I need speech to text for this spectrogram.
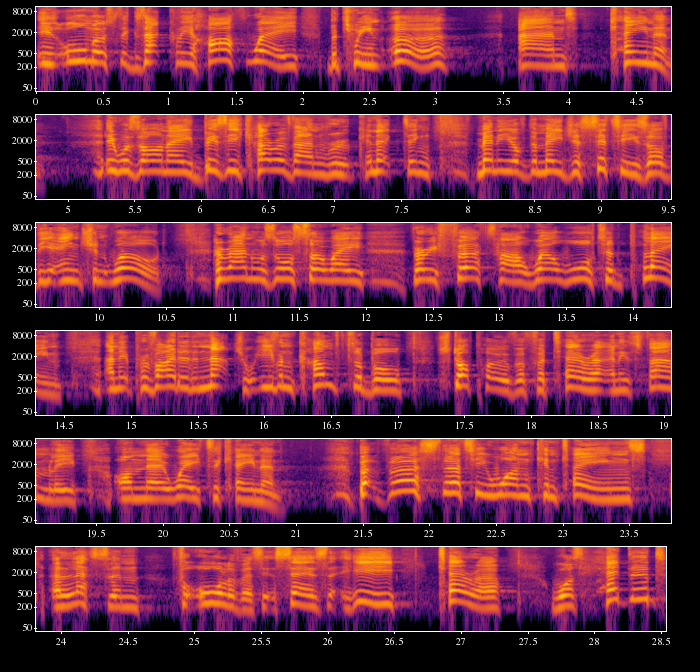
is almost exactly halfway between Ur and Canaan. It was on a busy caravan route connecting many of the major cities of the ancient world. Haran was also a very fertile, well watered plain, and it provided a natural, even comfortable stopover for Terah and his family on their way to Canaan. But verse 31 contains a lesson for all of us. It says that he, Terah, was headed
